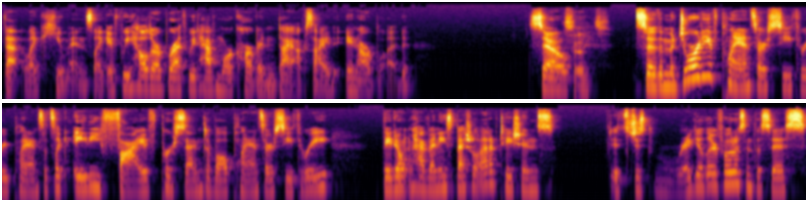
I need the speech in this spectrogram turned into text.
that like humans. Like if we held our breath, we'd have more carbon dioxide in our blood. So so the majority of plants are C3 plants. It's like 85% of all plants are C3. They don't have any special adaptations. It's just regular photosynthesis.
